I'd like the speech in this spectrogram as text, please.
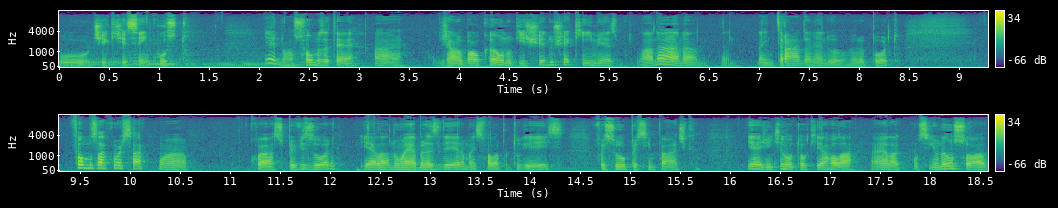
o ticket sem custo. E nós fomos até a, já no balcão, no guichê do check-in mesmo, lá na, na, na entrada né, do aeroporto. Fomos lá conversar com a com a supervisora, e ela não é brasileira, mas fala português, foi super simpática, e a gente notou que ia rolar. Ela conseguiu não só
